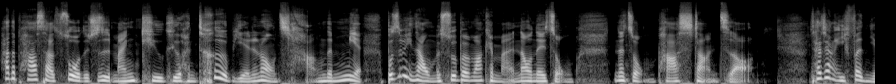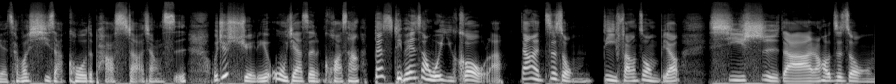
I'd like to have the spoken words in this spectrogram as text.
它的 pasta 做的就是蛮 QQ，很特别的那种长的面，不是平常我们 supermarket 买到那种那种 pasta，你知道？它这样一份也差不多细仔扣的 pasta 这样子。我觉得雪梨物价真的夸张，但是 depends on where you go 啦。当然这种地方这种比较西式的啊，然后这种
